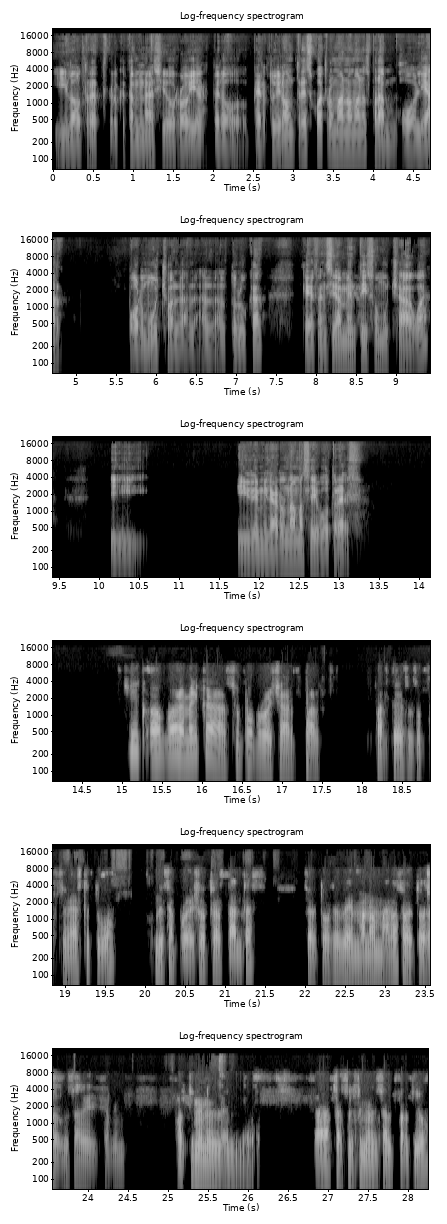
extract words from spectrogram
y la otra creo que también ha sido Roger, pero, pero tuvieron tres, cuatro mano a manos para golear por mucho al, al Toluca que defensivamente hizo mucha agua y, y de milagro nada más se llevó tres. Sí, bueno, América supo aprovechar parte de sus oportunidades que tuvo, desaprovechó otras tantas, sobre todo de mano a mano, sobre todo esa de Henry Martin en el, casi el finalizar el partido.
